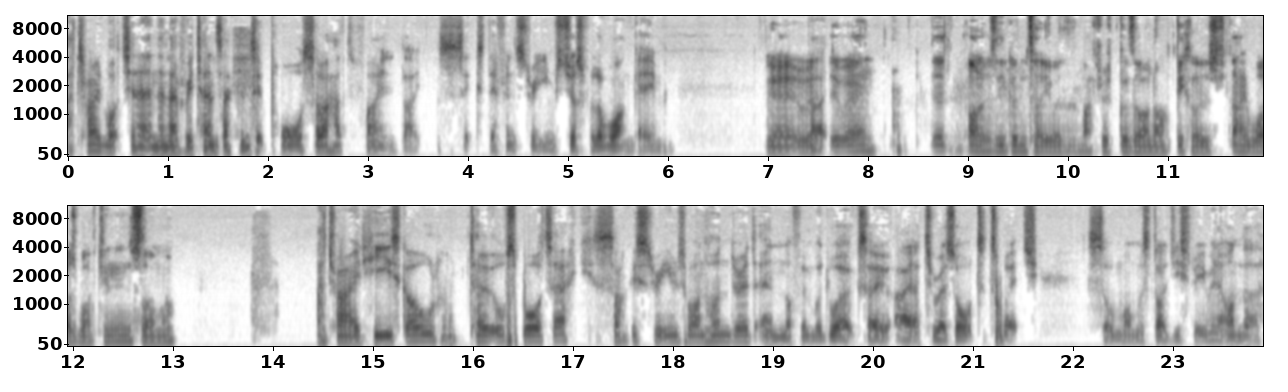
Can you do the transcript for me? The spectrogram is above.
I tried watching it and then every 10 seconds it paused, so I had to find like six different streams just for the one game. Yeah, it was. Right. It went. It honestly couldn't tell you whether the match was good or not because I was watching it in slow mo. I tried Hesgoal, Total Sportek, Soccer Streams 100, and nothing would work. So I had to resort to Twitch. Someone was dodgy streaming it on there.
